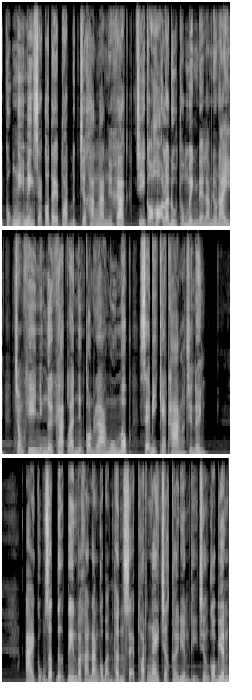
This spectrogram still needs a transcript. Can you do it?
cũng nghĩ mình sẽ có thể thoát được trước hàng ngàn người khác, chỉ có họ là đủ thông minh để làm điều này, trong khi những người khác là những con gà ngu ngốc sẽ bị kẹt hàng ở trên đỉnh. Ai cũng rất tự tin vào khả năng của bản thân sẽ thoát ngay trước thời điểm thị trường có biến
